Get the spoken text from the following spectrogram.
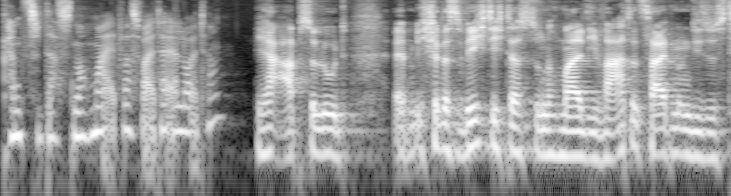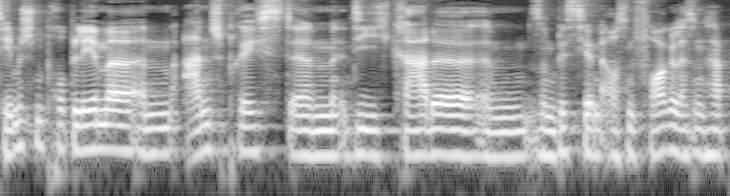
Kannst du das nochmal etwas weiter erläutern? Ja, absolut. Ähm, ich finde es wichtig, dass du nochmal die Wartezeiten und die systemischen Probleme ähm, ansprichst, ähm, die ich gerade ähm, so ein bisschen außen vor gelassen habe.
